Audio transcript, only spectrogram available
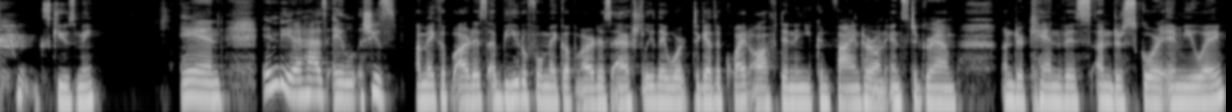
Excuse me. And India has a she's a makeup artist, a beautiful makeup artist actually. They work together quite often and you can find her on Instagram under canvas underscore MUA.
